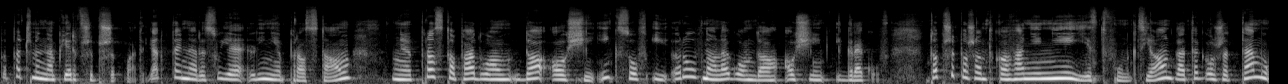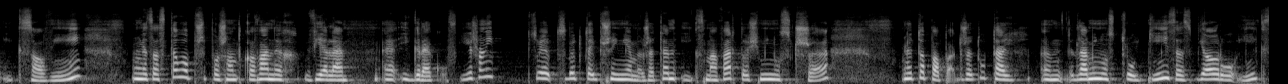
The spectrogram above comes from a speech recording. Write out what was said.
Popatrzmy na pierwszy przykład. Ja tutaj narysuję linię prostą, e, prostopadłą do osi x i równoległą do osi y. To przyporządkowanie nie jest funkcją, dlatego że temu xowi zostało przyporządkowanych wiele e, y. Jeżeli sobie tutaj przyjmiemy, że ten x ma wartość minus 3, no to popatrz, że tutaj dla minus trójki ze zbioru x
